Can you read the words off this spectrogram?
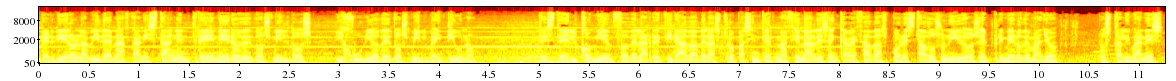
perdieron la vida en Afganistán entre enero de 2002 y junio de 2021. Desde el comienzo de la retirada de las tropas internacionales encabezadas por Estados Unidos el primero de mayo, los talibanes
